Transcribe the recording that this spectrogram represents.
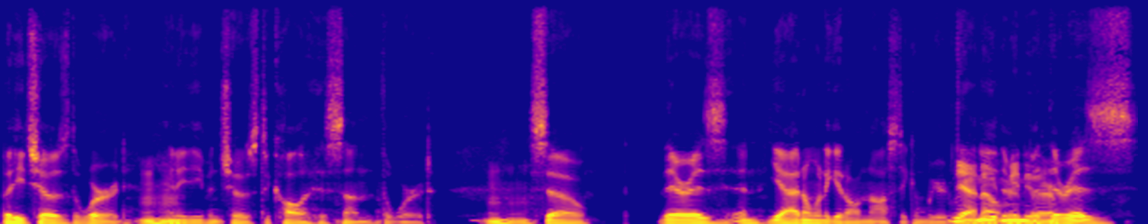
But he chose the word, Mhm. and he even chose to call his son the word. hmm So there is, and yeah, I don't want to get all Gnostic and weird with Yeah, no, either, me but there is,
